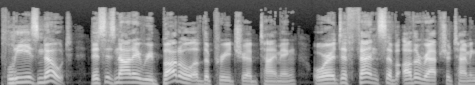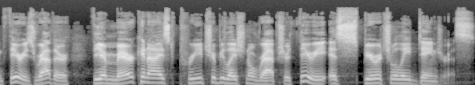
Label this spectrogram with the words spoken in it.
Please note, this is not a rebuttal of the pre trib timing or a defense of other rapture timing theories. Rather, the Americanized pre tribulational rapture theory is spiritually dangerous.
